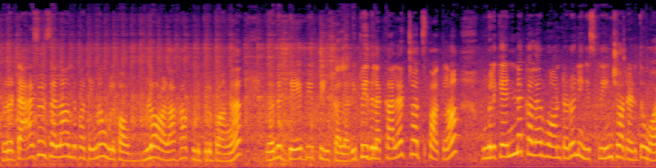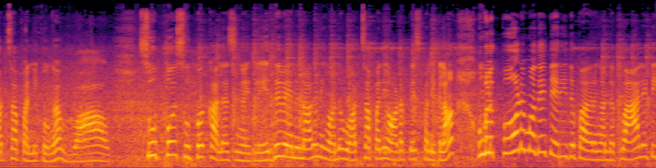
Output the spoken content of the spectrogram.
இதோட டேசல்ஸ் எல்லாம் வந்து பார்த்தீங்கன்னா உங்களுக்கு அவ்வளோ அழகாக கொடுத்துருப்பாங்க. இது வந்து பேபி பிங்க் கலர் இப்போ இதில் கலர் சார்ட்ஸ் பார்க்கலாம் உங்களுக்கு என்ன கலர் வாண்டடோ நீங்கள் ஸ்க்ரீன்ஷாட் எடுத்து வாட்ஸ்அப் பண்ணிக்கோங்க. வாவ் சூப்பர் சூப்பர் கலர்ஸுங்க இதில் எது வேணும்னாலும் நீங்கள் வந்து வாட்ஸ்அப் பண்ணி ஆர்டர் ப்ளேஸ் பண்ணிக்கலாம். உங்களுக்கு போடும்போதே பார்த்தாலே தெரியுது பாருங்கள் அந்த குவாலிட்டி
